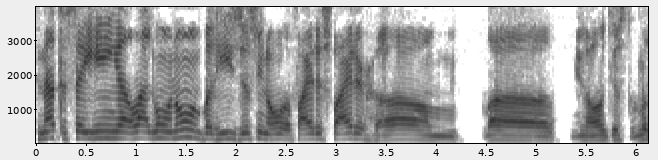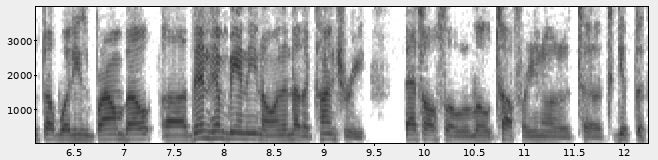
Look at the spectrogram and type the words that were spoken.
not to say he ain't got a lot going on, but he's just you know a fighter's fighter. Um, uh, you know, just looked up what he's brown belt. Uh, then him being you know in another country, that's also a little tougher, you know, to to get the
